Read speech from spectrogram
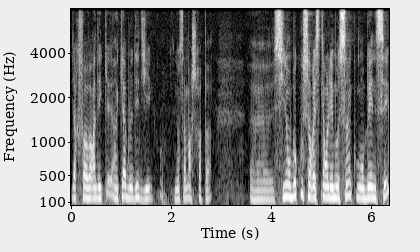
C'est-à-dire qu'il faut avoir un, câble dédié, sinon ça ne marchera pas. Euh, sinon, beaucoup sont restés en LEMO 5 ou en BNC.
